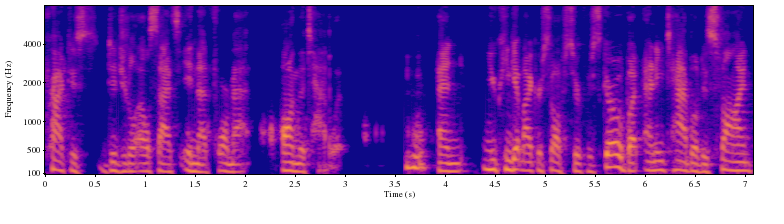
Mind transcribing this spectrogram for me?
practice digital LSATs in that format on the tablet. Mm-hmm. And you can get Microsoft Surface Go, but any tablet is fine.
